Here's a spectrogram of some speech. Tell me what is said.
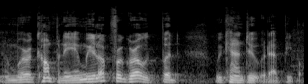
And we're a company and we look for growth, but we can't do it without people.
